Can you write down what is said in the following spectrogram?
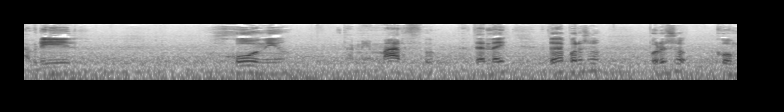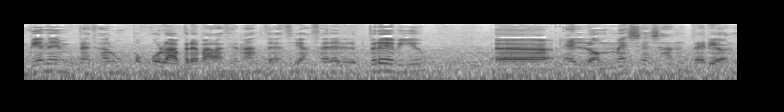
abril, junio, también marzo, ¿entendéis? Entonces por eso, por eso conviene empezar un poco la preparación antes, es decir, hacer el previo eh, en los meses anteriores.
